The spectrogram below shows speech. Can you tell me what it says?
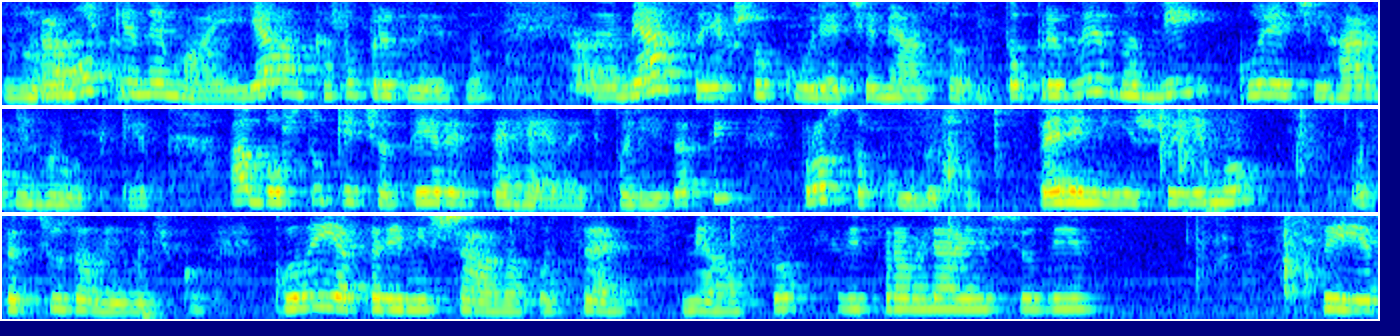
Грамовки немає, я вам кажу приблизно. Е, М'ясо, якщо куряче м'ясо, то приблизно дві курячі гарні грудки. Або штуки 4 стегенець порізати, просто кубиком. Перемішуємо оце в цю заливочку. Коли я перемішала оце м'ясо, відправляю сюди. Сир,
